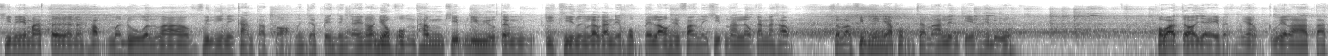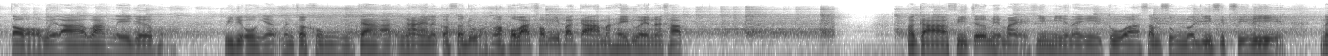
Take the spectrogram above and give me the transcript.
KineMaster นะครับมาดูกันว่าฟีลลิ่งในการตัดต่อมันจะเป็นยังไงเนาะเดี๋ยวผมทำคลิปรีวิวเต็มอีกทีนึงแล้วกันเดี๋ยวผมไปเล่าให้ฟังในคลิปนั้นแล้วกันนะครับสำหรับคลิปนี้เนี่ยผมจะมาเล่นเกมให้ดู เพราะว่าจอใหญ่แบบนี้เวลาตัดต่อเวลาวางเลเยอร์วิดีโอเงี้ยมันก็คงจะง่ายแล้วก็สะดวกเนาะเพราะว่าเขามีปากกามาให้ด้วยนะครับ ปากกาฟีเจอร์ใหม่ๆ ที่มีในตัว Samsung Note 20 Series ใน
